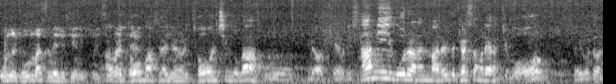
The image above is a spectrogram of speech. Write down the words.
오늘 좋은 말씀해주신 우리 아, 우리 친구한테. 도움 말씀해 주는 우리 좋은 친구가 음. 이렇게 우리 329라는 말을 또 결성을 해가지고 저희거든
